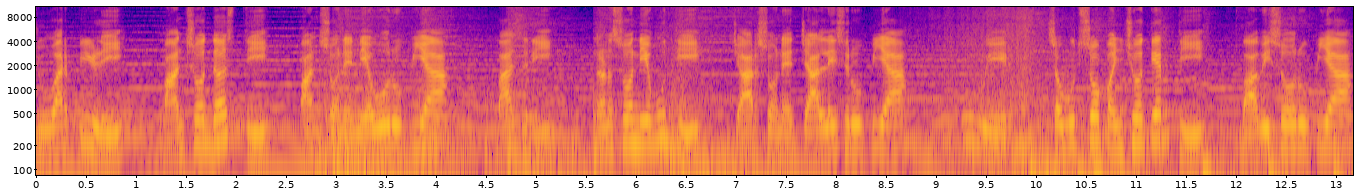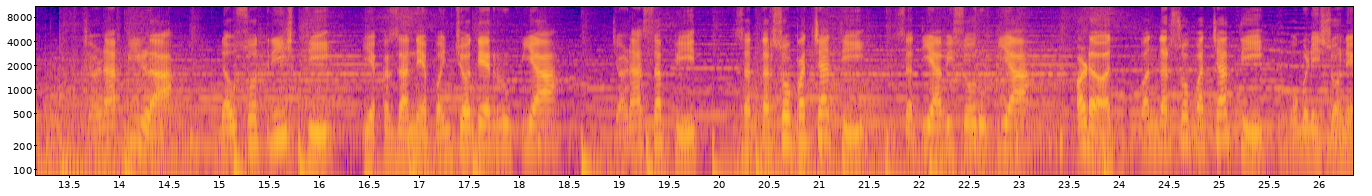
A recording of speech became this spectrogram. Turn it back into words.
જુવાર પીળી પાંચસો દસથી પાંચસો ને નેવું રૂપિયા. બાજરી ત્રણસો નેવુંથી ચારસો ને ચાલીસ રૂપિયા. તુવેર ચૌદસો પંચોતેરથી બાવીસો રૂપિયા. ચણા પીળા નવસો ત્રીસથી એક હજાર ને પંચોતેર રૂપિયા. ચણા સફેદ સત્તરસો પચાસથી સત્યાવીસો રૂપિયા. અડદ પંદરસો પચાસથી ઓગણીસો ને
